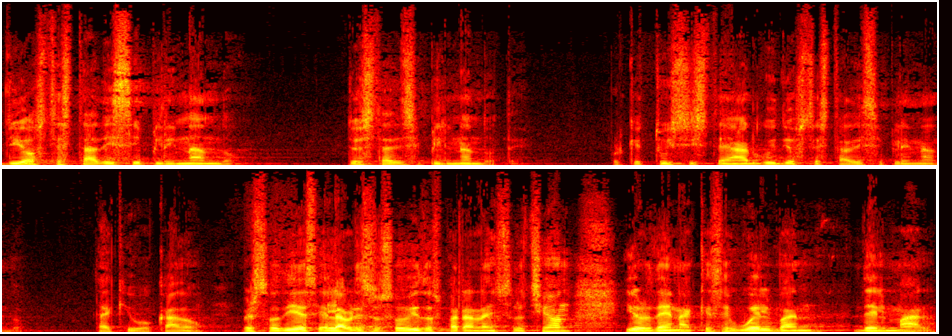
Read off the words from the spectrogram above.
Dios te está disciplinando, Dios está disciplinándote, porque tú hiciste algo y Dios te está disciplinando. Está equivocado. Verso 10, Él abre sus oídos para la instrucción y ordena que se vuelvan del mal.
